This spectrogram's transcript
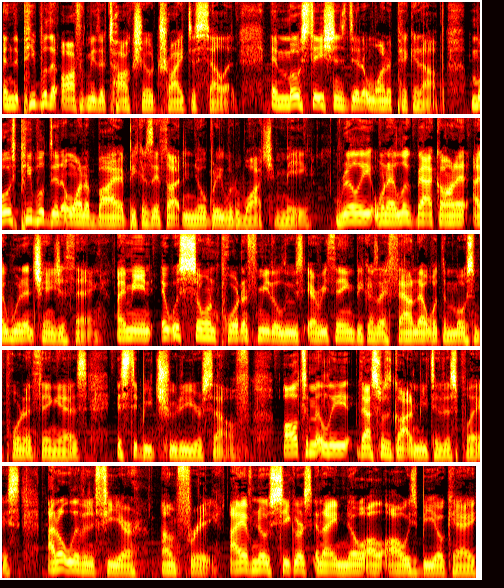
And the people that offered me the talk show tried to sell it. And most stations didn't want to pick it up. Most people didn't want to buy it because they thought nobody would watch me. Really, when I look back on it, I wouldn't change a thing. I mean, it was so important for me to lose everything because I found out what the most important thing is is to be true to yourself. Ultimately, that's what's gotten me to this place. I don't live in fear. I'm free. I have no secrets and I know I'll always be okay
